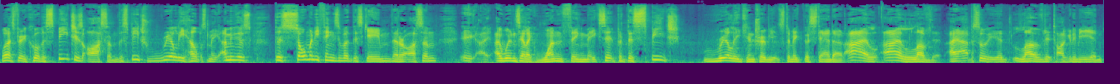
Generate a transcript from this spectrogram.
Well, that's very cool. The speech is awesome. The speech really helps me. I mean, there's there's so many things about this game that are awesome. I, I wouldn't say like one thing makes it, but the speech really contributes to make this stand out. I I loved it. I absolutely loved it talking to me and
